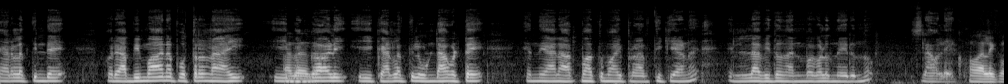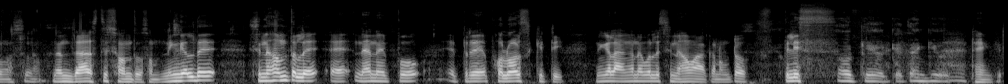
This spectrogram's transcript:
കേരളത്തിന്റെ ഒരു അഭിമാന പുത്രനായി ഈ ബംഗാളി ഈ കേരളത്തിൽ ഉണ്ടാവട്ടെ എന്ന് ഞാൻ ആത്മാർത്ഥമായി പ്രാർത്ഥിക്കുകയാണ്. എല്ലാവിധ നന്മകളും നേരുന്നു. വലൈക്കും വാലേക്കും അസ്സലാം. ഞാൻ ജാസ്തി സന്തോഷം. നിങ്ങളുടെ സ്നേഹത്തിലെ ഞാൻ ഇപ്പോൾ എത്ര ഫോളോവേഴ്സ് കിട്ടി? നിങ്ങൾ അങ്ങനെ പോലെ സ്നേഹമാക്കണം കേട്ടോ please okay okay thank you thank you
